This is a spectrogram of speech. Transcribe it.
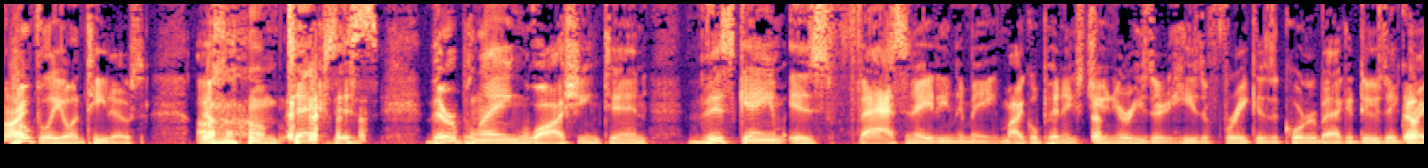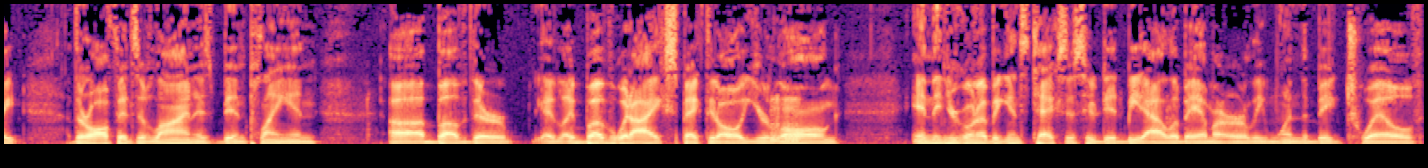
Right. Hopefully on Tito's. Um, Texas, they're playing Washington. This game is fascinating to me. Michael Penix Jr. He's a he's a freak as a quarterback. A dude's a great. Their offensive line has been playing uh, above their above what I expected all year Mm-hmm. long. And then you're going up against Texas, who did beat Alabama early, won the Big Twelve.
